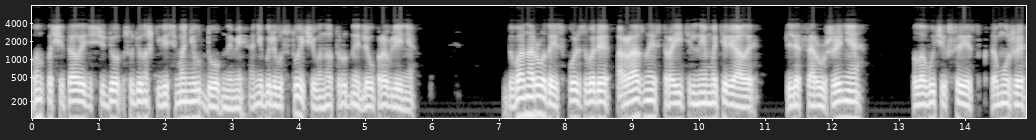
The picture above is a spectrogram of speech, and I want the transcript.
он посчитал эти суденышки весьма неудобными. Они были устойчивы, но трудные для управления. Два народа использовали разные строительные материалы для сооружения плавучих средств. К тому же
